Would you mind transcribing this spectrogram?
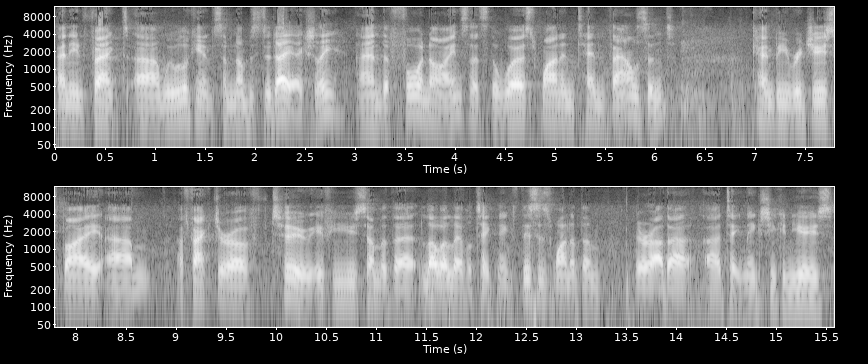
and in fact, um, we were looking at some numbers today actually, and the four nines, that's the worst one in 10,000, can be reduced by um, a factor of two if you use some of the lower level techniques. This is one of them. There are other uh, techniques you can use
